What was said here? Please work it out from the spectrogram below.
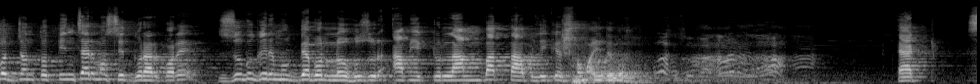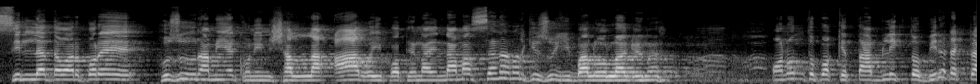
পর্যন্ত তিন চার মসজিদ ঘোরার পরে যুবকের মুখ দিয়ে বলল, হুজুর, আমি একটু লম্বা তাবলিকে সময় দেব। এক সিল্লা দেওয়ার পরে, হুজুর, আমি এখন ইনশাল্লাহ আর ওই পথে নাই। নামাজ আমার কিছুই ভালো লাগে না। অনন্ত পক্ষে তাবলিক তো বিরাট একটা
